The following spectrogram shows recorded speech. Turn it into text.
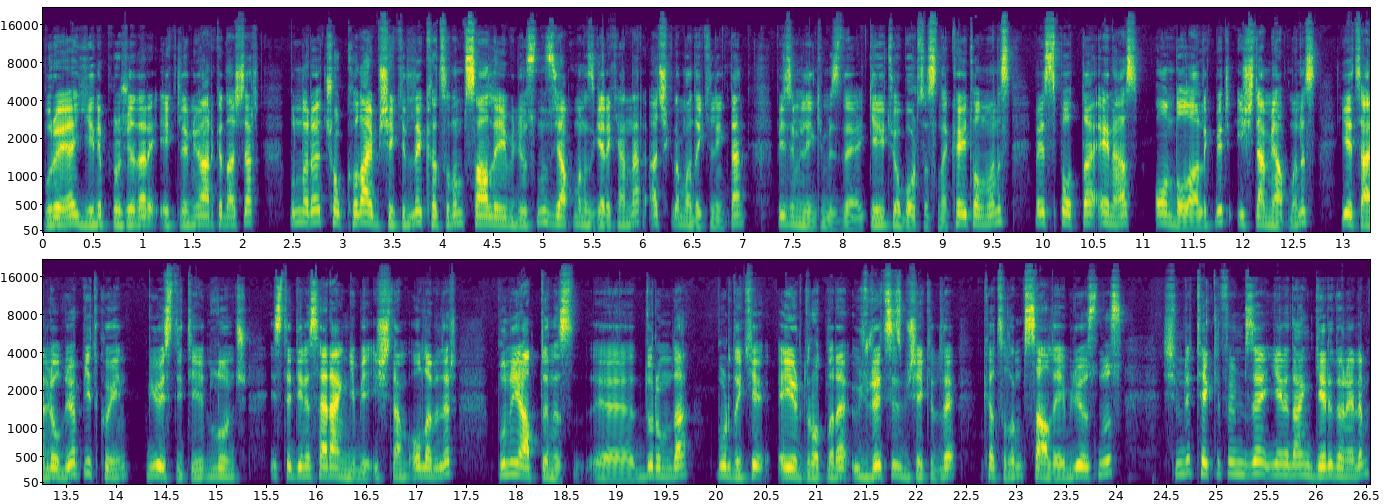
buraya yeni projeler ekleniyor arkadaşlar. Bunlara çok kolay bir şekilde katılım sağlayabiliyorsunuz. Yapmanız gerekenler açıklamadaki linkten bizim linkimizde Gate.io borsasına kayıt olmanız ve spotta en az 10 dolarlık bir işlem yapmanız yeterli oluyor. Bitcoin, USDT, Launch istediğiniz herhangi bir işlem olabilir. Bunu yaptığınız e, durumda buradaki airdroplara ücretsiz bir şekilde katılım sağlayabiliyorsunuz. Şimdi teklifimize yeniden geri dönelim.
